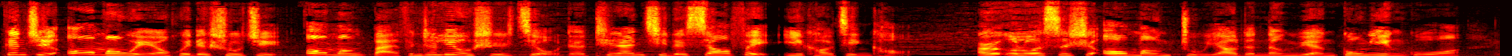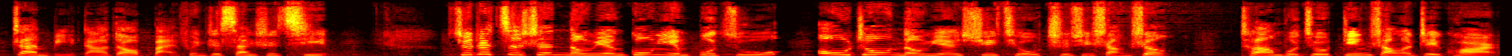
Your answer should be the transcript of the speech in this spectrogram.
根据欧盟委员会的数据，欧盟百分之六十九的天然气的消费依靠进口，而俄罗斯是欧盟主要的能源供应国，占比达到百分之三十七。随着自身能源供应不足，欧洲能源需求持续上升，特朗普就盯上了这块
